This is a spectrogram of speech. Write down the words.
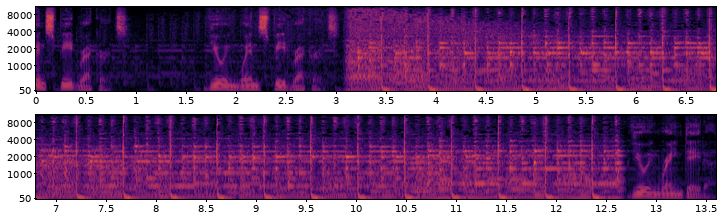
Wind speed records. Viewing wind speed records. Viewing rain data.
